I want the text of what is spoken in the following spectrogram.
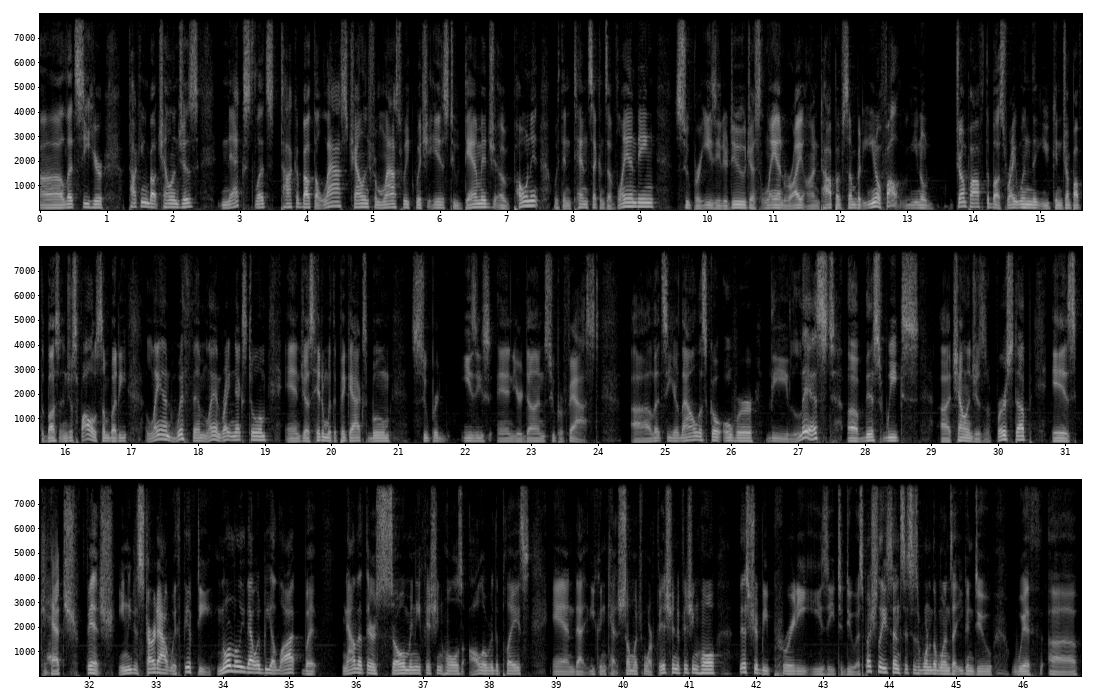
uh, let's see here. Talking about challenges. Next, let's talk about the last challenge from last week, which is to damage opponent within 10 seconds of landing. Super easy to do. Just land right on top of somebody. You know, follow, you know, jump off the bus right when the, you can jump off the bus and just follow somebody, land with them, land right next to them, and just hit them with the pickaxe. Boom. Super easy, and you're done super fast. Uh, let's see here. Now, let's go over the list of this week's uh, challenges. The first up is catch fish. You need to start out with 50. Normally that would be a lot, but now that there's so many fishing holes all over the place and that you can catch so much more fish in a fishing hole, this should be pretty easy to do, especially since this is one of the ones that you can do with uh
